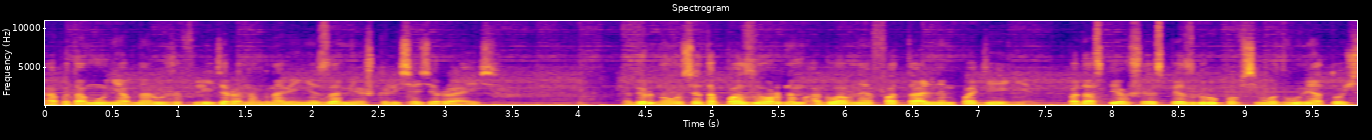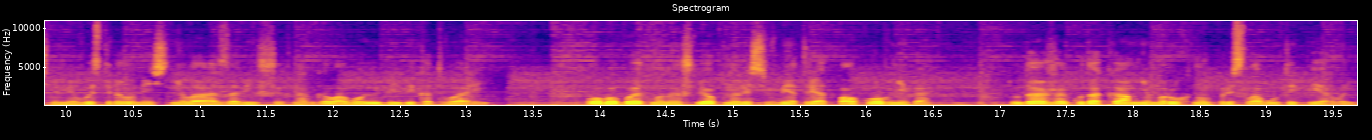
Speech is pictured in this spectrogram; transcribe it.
А потому, не обнаружив лидера, на мгновение замешкались, озираясь. Обернулось это позорным, а главное фатальным падением. Подоспевшая спецгруппа всего двумя точными выстрелами сняла зависших над головой у Бибика тварей. Оба Бэтмена шлепнулись в метре от полковника, туда же, куда камнем рухнул пресловутый первый.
